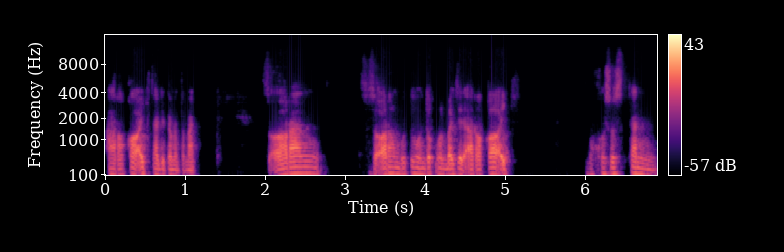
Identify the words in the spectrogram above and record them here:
Araqaik tadi teman-teman. Seorang seseorang butuh untuk mempelajari araqaik, mengkhususkan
